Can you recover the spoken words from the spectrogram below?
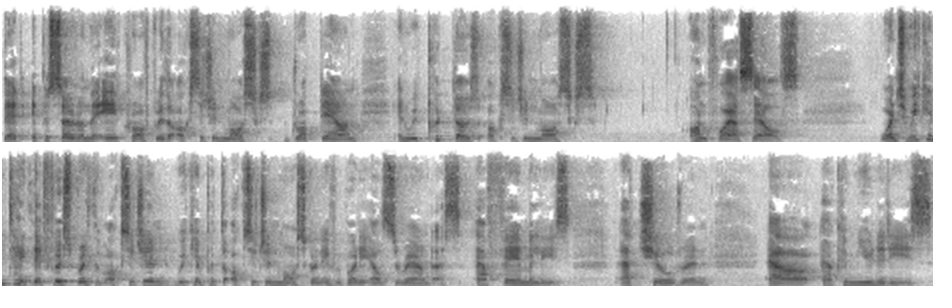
that episode on the aircraft where the oxygen masks drop down and we put those oxygen masks on for ourselves. Once we can take that first breath of oxygen, we can put the oxygen mask on everybody else around us our families, our children, our, our communities,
